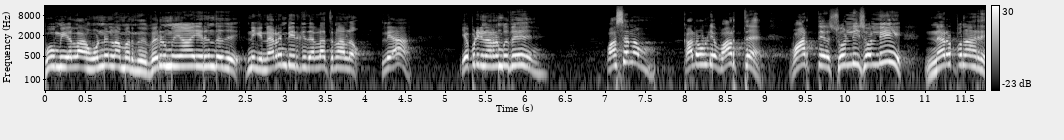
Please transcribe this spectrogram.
பூமியெல்லாம் ஒன்றும் இல்லாமல் இருந்தது வெறுமையாக இருந்தது. இன்னைக்கு நிரம்பி இருக்குது எல்லாத்தினாலும் இல்லையா? எப்படி நிரம்புது? வசனம் கடவுளுடைய வார்த்தை வார்த்தையை சொல்லி சொல்லி நிரப்புனார்.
